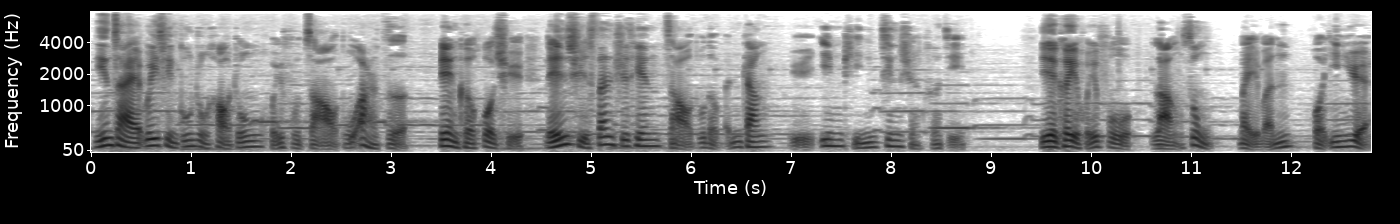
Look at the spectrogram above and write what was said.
您在微信公众号中回复“早读”二字，便可获取连续三十天早读的文章与音频精选合集，也可以回复朗诵、美文或音乐。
